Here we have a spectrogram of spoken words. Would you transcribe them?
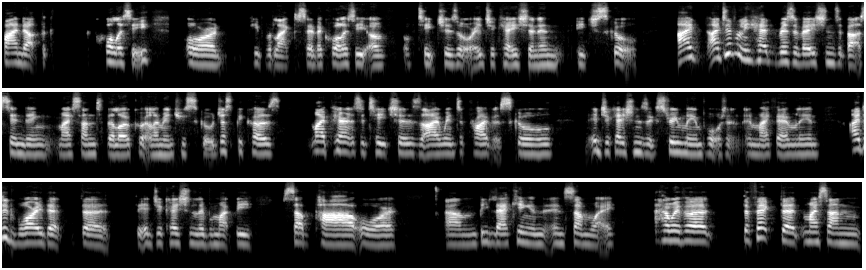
find out the quality or people would like to say the quality of, of teachers or education in each school. I, I definitely had reservations about sending my son to the local elementary school just because my parents are teachers. I went to private school. Education is extremely important in my family. And I did worry that the, the education level might be subpar or um, be lacking in, in some way. However, the fact that my son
